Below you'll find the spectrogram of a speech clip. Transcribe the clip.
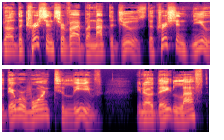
Well, the Christians survived, but not the Jews. The Christians knew they were warned to leave. You know, they left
